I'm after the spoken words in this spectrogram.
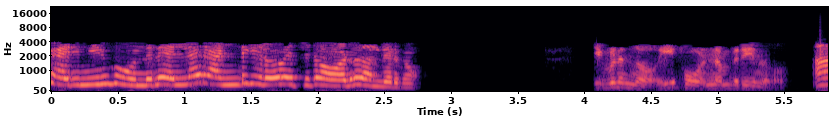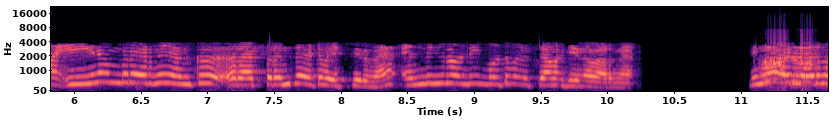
കരിമീൻ കൂന്തൽ എല്ലാം രണ്ട് കിലോ വെച്ചിട്ട് ഓർഡർ തന്നിരുന്നു. ഇവിടുന്നോ? ഈ ഫോൺ നമ്പറിൽ നിന്നോ ആ ഈ നമ്പർ ആയിരുന്നു ഞങ്ങൾക്ക് റെഫറൻസ് ആയിട്ട് വെച്ചിരുന്നേ. എന്തെങ്കിലും ഉണ്ടെങ്കിൽ ഇങ്ങോട്ട് വിളിച്ചാൽ മതി എന്നാ പറഞ്ഞേ. നിങ്ങൾ എല്ലാവരും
